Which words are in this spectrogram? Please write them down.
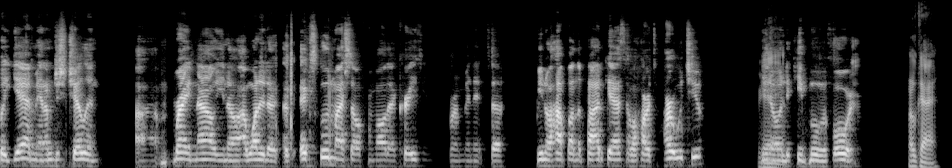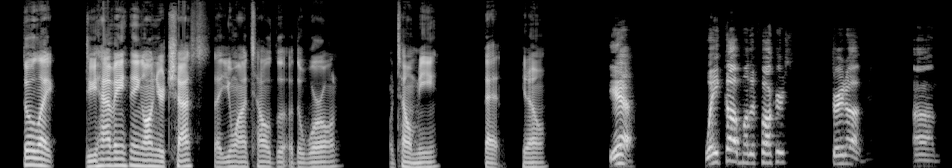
But yeah, man, I'm just chilling. Um. Right now, you know, I wanted to uh, exclude myself from all that craziness for a minute to, you know, hop on the podcast, have a heart to heart with you, you know, and to keep moving forward. Okay. So like, do you have anything on your chest that you want to tell the the world or tell me that, you know? Yeah. Wake up, motherfuckers. Straight up. Um,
